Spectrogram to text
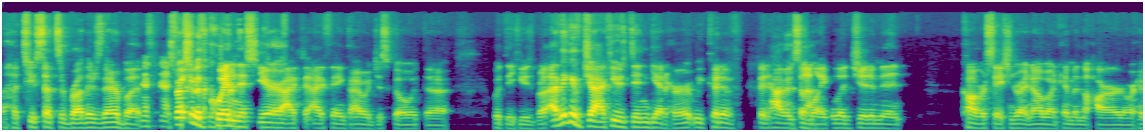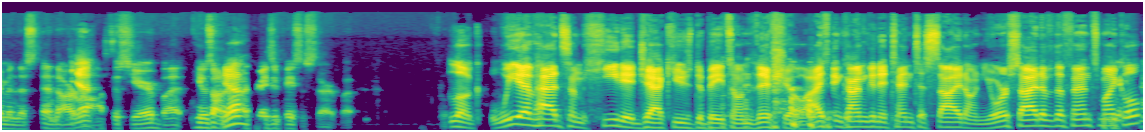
uh, two sets of brothers there. But especially with Quinn this year, I, th- I think I would just go with the with the Hughes brother. I think if Jack Hughes didn't get hurt, we could have been having some like legitimate conversation right now about him in the Hart or him in this and the art Yeah. loss this year. But he was on Yeah. a, a crazy pace to start. But Look, we have had some heated Jack Hughes debates on this show. I think I'm going to tend to side on your side of the fence, Michael.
